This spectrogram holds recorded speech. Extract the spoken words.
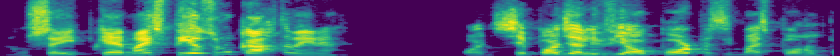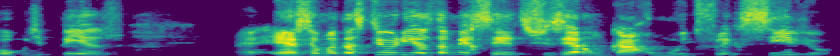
Não sei, porque é mais peso no carro também, né? Pode, você pode aliviar o porpoise, mas pôr um pouco de peso. É, essa é uma das teorias da Mercedes. Fizeram um carro muito flexível,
